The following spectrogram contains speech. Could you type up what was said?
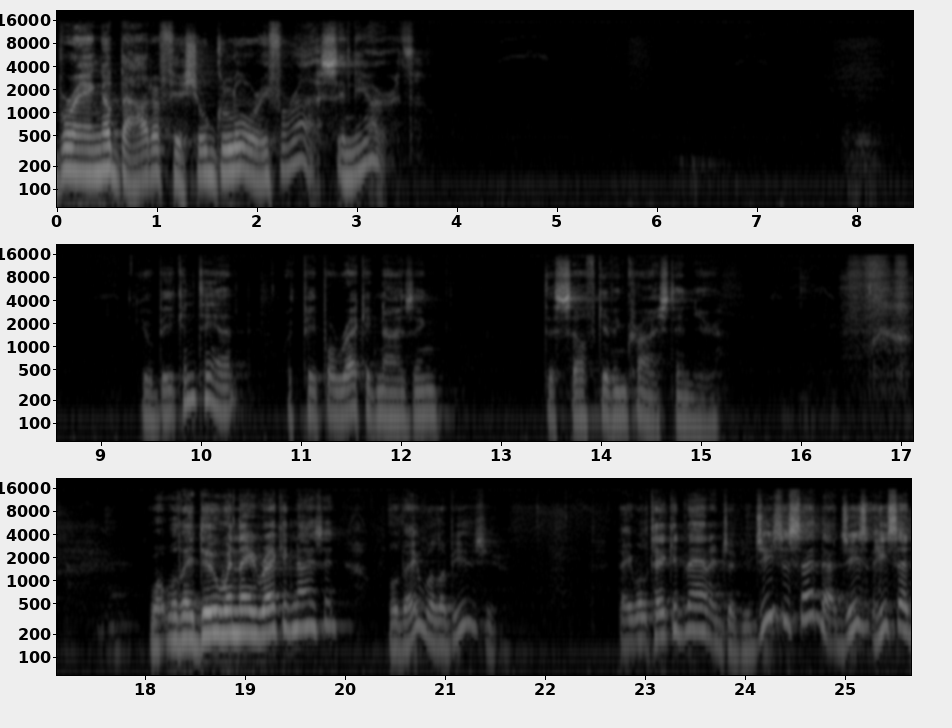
bring about official glory for us in the earth. You'll be content with people recognizing the self giving Christ in you. What will they do when they recognize it? Well, they will abuse you. They will take advantage of you. Jesus said that. Jesus, he said,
